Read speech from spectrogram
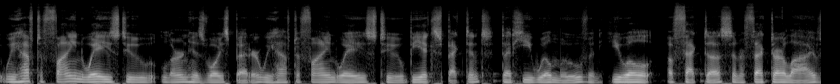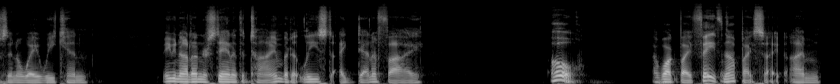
We have to find ways to learn His voice better. We have to find ways to be expectant that He will move and He will affect us and affect our lives in a way we can maybe not understand at the time, but at least identify. Oh, I walk by faith, not by sight. I'm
